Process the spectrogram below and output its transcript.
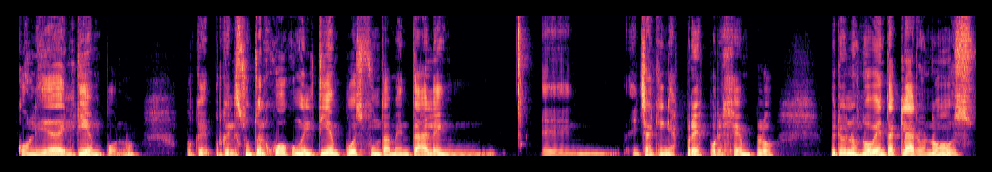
con la idea del tiempo, ¿no? Porque, porque el asunto del juego con el tiempo es fundamental en, en, en Express, por ejemplo, pero en los 90, claro, ¿no? Es,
